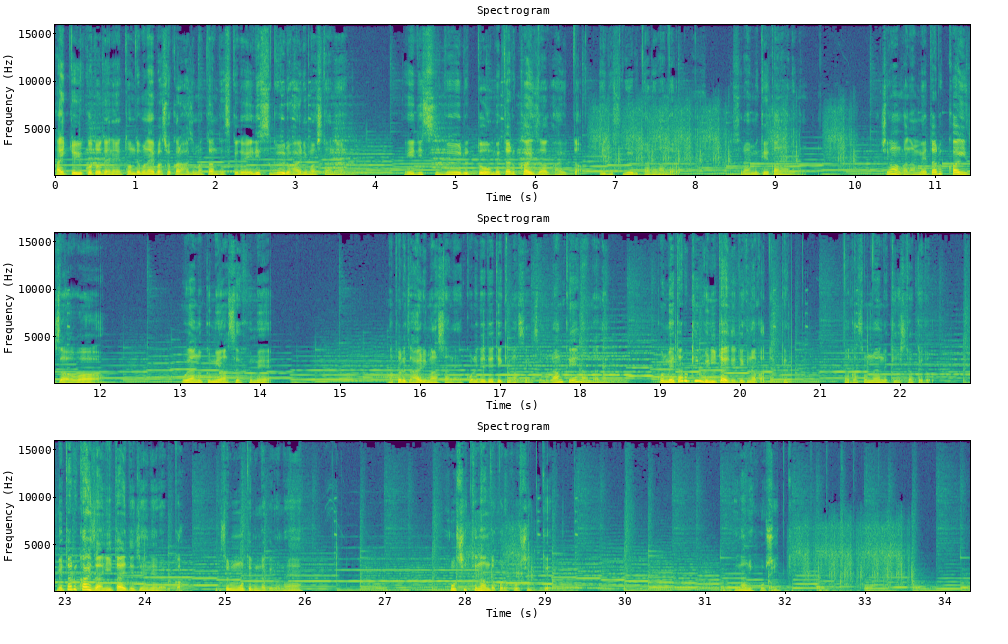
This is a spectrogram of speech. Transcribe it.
はい、ということでね、とんでもない場所から始まったんですけど、エリスグール入りましたね。エリスグールとメタルカイザーが入った。エリスグールってあれなんだろうスライム系かなあれも。違うかな？メタルカイザーは、親の組み合わせ不明。まあ、とりあえず入りましたね。これで出てきますね、先生も。ランク A なんだね。これメタルキング2体でできなかったっけ？なんかそんなような気したけど。メタルカイザー2体でジェネラルか。それも持ってるんだけどね。星ってなんだこれ星って？え、何欲しい？って。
